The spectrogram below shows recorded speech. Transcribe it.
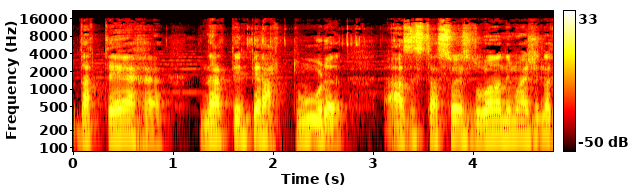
da terra, né? a temperatura, as estações do ano. Imagina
